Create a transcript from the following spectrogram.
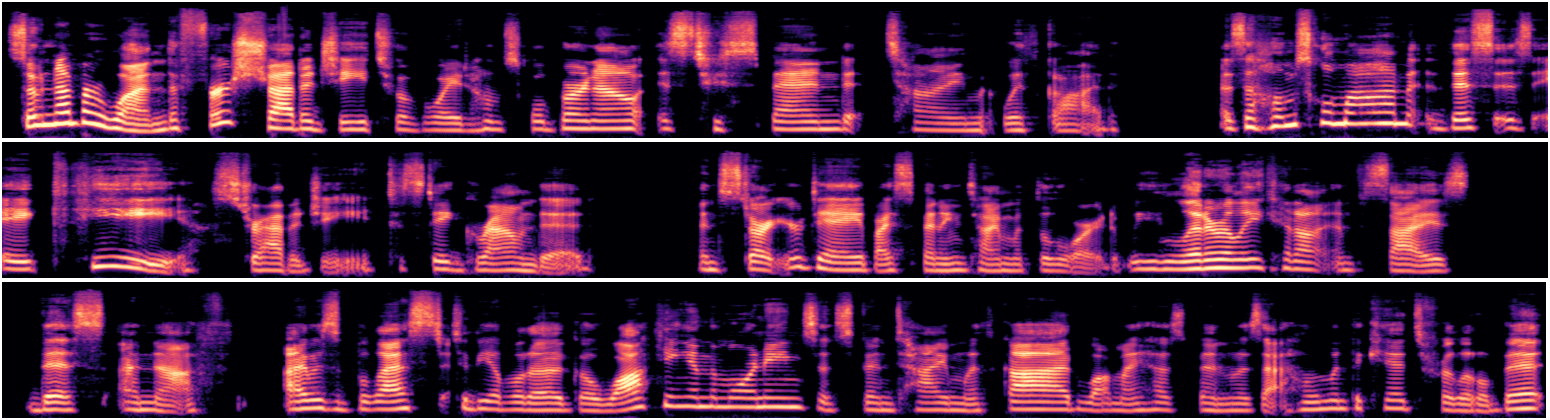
So, number one, the first strategy to avoid homeschool burnout is to spend time with God. As a homeschool mom, this is a key strategy to stay grounded and start your day by spending time with the Lord. We literally cannot emphasize this enough. I was blessed to be able to go walking in the mornings and spend time with God while my husband was at home with the kids for a little bit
